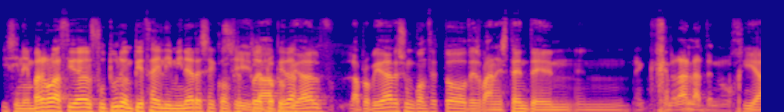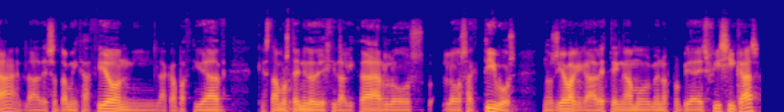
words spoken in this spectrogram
Y sin embargo, la ciudad del futuro empieza a eliminar ese concepto Sí, de la propiedad. La propiedad es un concepto desvanecente en, en- en general en la tecnología, la desatomización y la capacidad que estamos teniendo de digitalizar los, los activos nos lleva a que cada vez tengamos menos propiedades físicas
